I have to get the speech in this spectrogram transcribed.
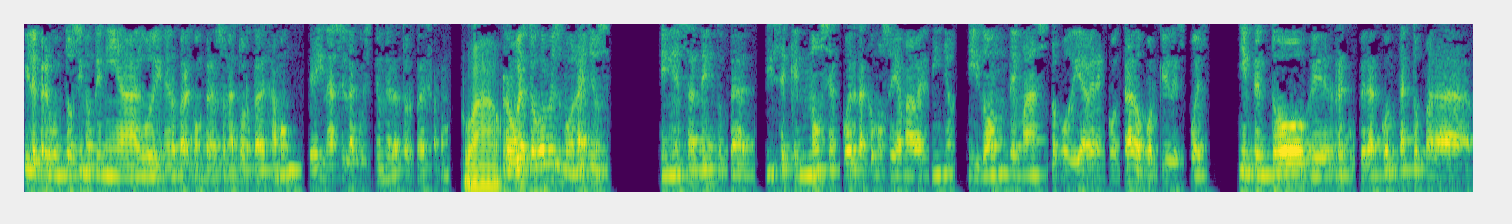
y le preguntó si no tenía algo de dinero para comprarse una torta de jamón. De ahí nace la cuestión de la torta de jamón. Wow. Roberto Gómez Bolaños en esa anécdota dice que no se acuerda cómo se llamaba el niño ni dónde más lo podía haber encontrado porque después intentó eh, recuperar contacto para,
